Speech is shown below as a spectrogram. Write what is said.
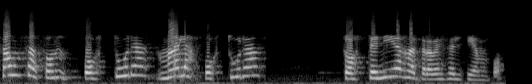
causas son posturas, malas posturas sostenidas a través del tiempo.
